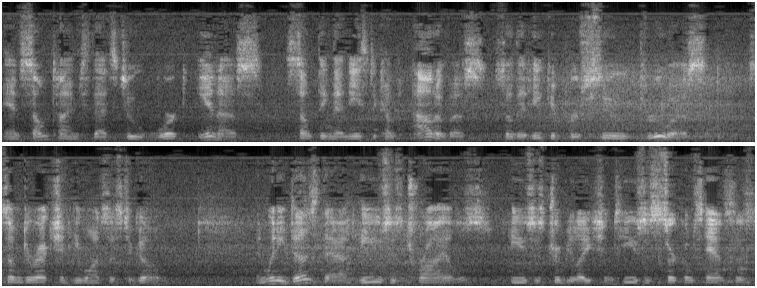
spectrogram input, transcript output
And sometimes that's to work in us something that needs to come out of us so that he could pursue through us some direction he wants us to go. And when he does that, he uses trials, he uses tribulations, he uses circumstances,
